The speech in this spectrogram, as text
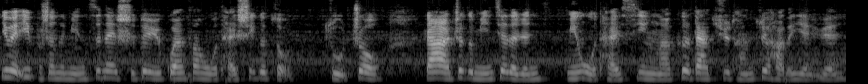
因为易卜生的名字那时对于官方舞台是一个诅诅咒。然而，这个民间的人民舞台吸引了各大剧团最好的演员，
